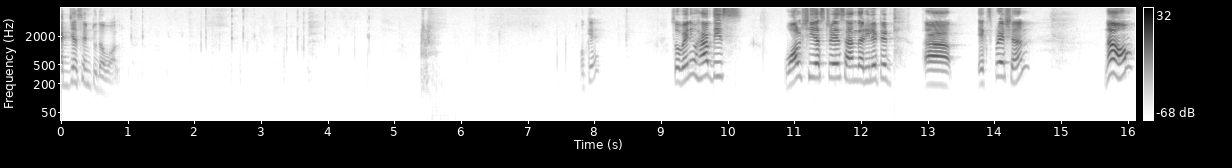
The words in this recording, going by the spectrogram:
adjacent to the wall. So when you have this wall shear stress and the related uh, expression now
